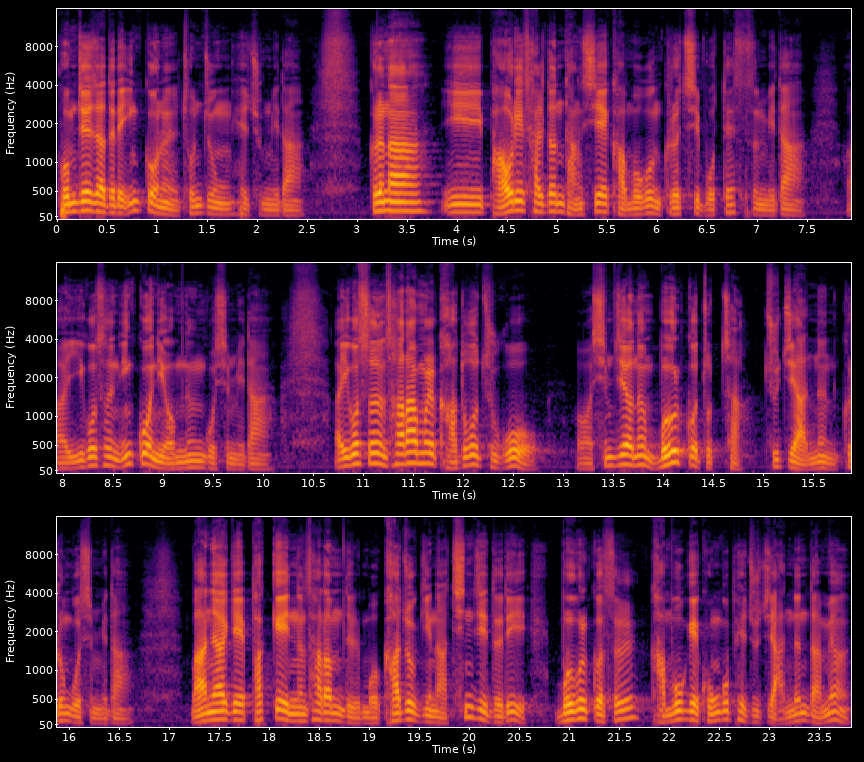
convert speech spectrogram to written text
범죄자들의 인권을 존중해 줍니다. 그러나 이 바울이 살던 당시의 감옥은 그렇지 못했습니다. 아, 이곳은 인권이 없는 곳입니다. 아, 이곳은 사람을 가둬주고 어, 심지어는 먹을 것조차 주지 않는 그런 곳입니다. 만약에 밖에 있는 사람들, 뭐 가족이나 친지들이 먹을 것을 감옥에 공급해 주지 않는다면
